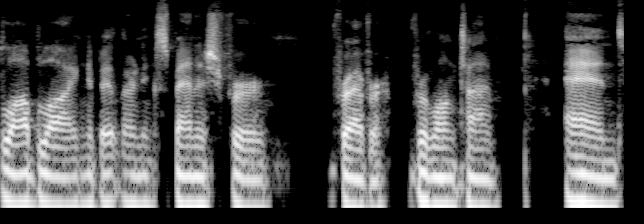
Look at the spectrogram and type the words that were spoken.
blah blahing about learning Spanish for forever, for a long time and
